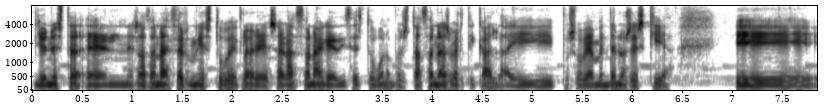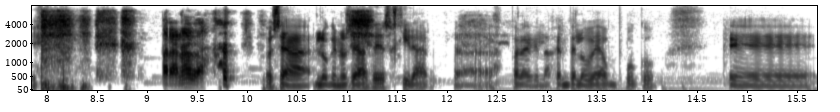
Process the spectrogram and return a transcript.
Yo en, esta, en esa zona de Ferni estuve, claro, esa era zona que dices tú, bueno, pues esta zona es vertical, ahí pues obviamente no se esquía. Y... Para nada. O sea, lo que no se hace es girar, para que la gente lo vea un poco. Eh,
